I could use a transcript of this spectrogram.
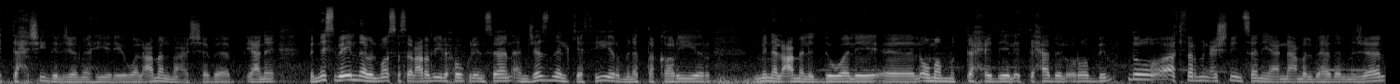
التحشيد الجماهيري والعمل مع الشباب. يعني بالنسبة لنا بالمؤسسة العربية لحقوق الإنسان أنجزنا الكثير من التقارير من العمل الدولي آه، الأمم المتحدة الاتحاد الأوروبي منذ أكثر من 20 سنة يعني نعمل بهذا المجال.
